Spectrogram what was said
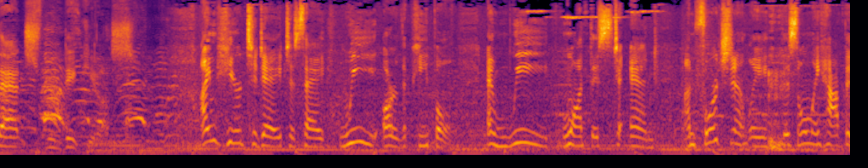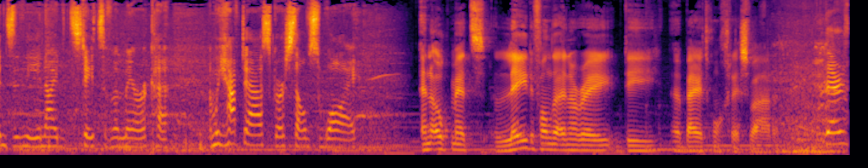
That's ridiculous. I'm here today to say we are the people and we want this to end. Unfortunately, this only happens in the United States of America, and we have to ask ourselves why. En ook met leden van de NRA die uh, bij het congres waren. There's,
